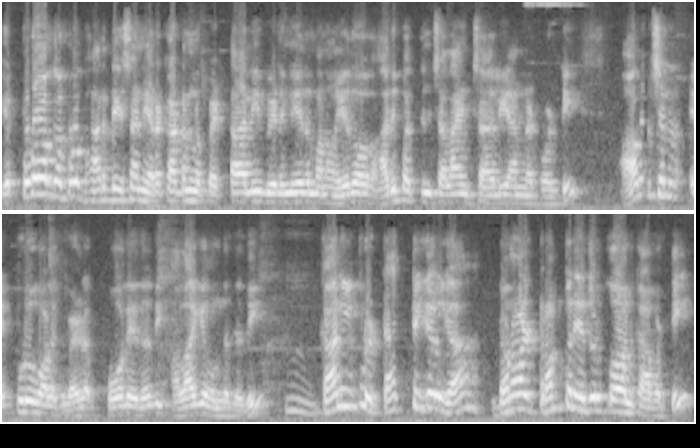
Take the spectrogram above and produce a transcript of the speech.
ఎప్పుడో ఒకప్పుడు భారతదేశాన్ని ఎరకాటంలో పెట్టాలి వీడి మీద మనం ఏదో ఆధిపత్యం చలాయించాలి అన్నటువంటి ఆలోచన ఎప్పుడు వాళ్ళకి వెళ్ళ పోలేదు అది అలాగే ఉన్నది అది. కానీ ఇప్పుడు టాక్టికల్గా డొనాల్డ్ ట్రంప్ని ఎదుర్కోవాలి కాబట్టి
